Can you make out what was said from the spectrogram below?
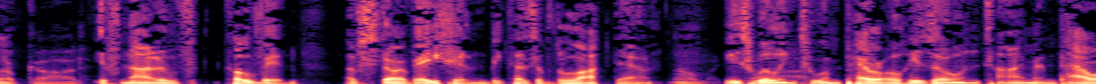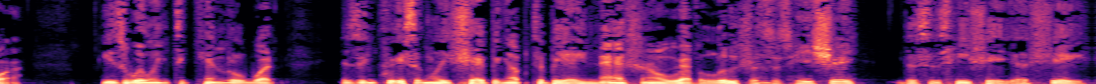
Oh God. if not of COVID, of starvation because of the lockdown. Oh my. He's willing to imperil his own time and power. He's willing to kindle what is increasingly shaping up to be a national revolution. This is he she. This is he, she, a she.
